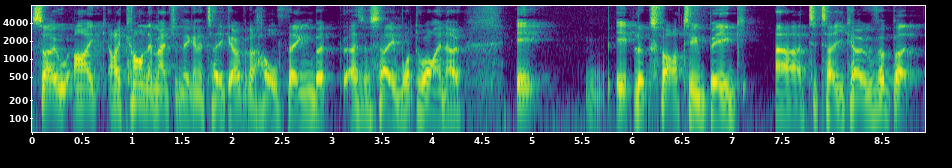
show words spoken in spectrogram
So I, I can't imagine they're going to take over the whole thing, but as I say, what do I know? It, it looks far too big uh, to take over, but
